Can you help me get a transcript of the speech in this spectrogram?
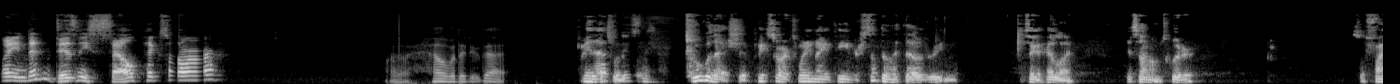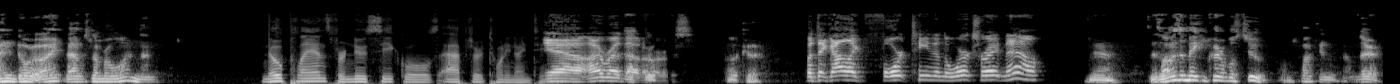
Wait, didn't Disney sell Pixar? Why the hell would they do that? Hey, that's what it is. Google that shit. Pixar 2019 or something like that. I was reading. It's like a headline. It's out on Twitter. So Finding Dory, all right, that was number one then. No plans for new sequels after 2019. Yeah, I read that After- article. Okay. But they got like 14 in the works right now. Yeah. As long as they make Incredibles 2, I'm fucking, I'm there.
